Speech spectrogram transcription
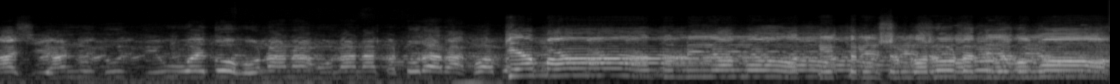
આ સિંહણનું દૂધ પીવું હોય તો હોનાના હોનાના કટોરા રાખવા. કેમાં દુનિયામાં તેત્રીસ કરોડ દેવમાં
